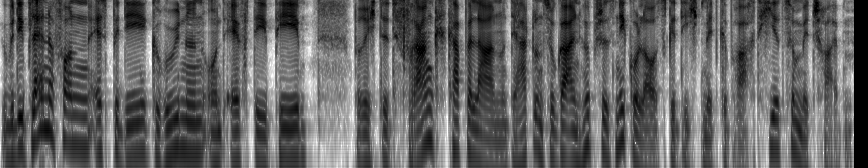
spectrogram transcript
Über die Pläne von SPD, Grünen und FDP berichtet Frank Kapellan und der hat uns sogar ein hübsches Nikolausgedicht mitgebracht, hier zum Mitschreiben.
